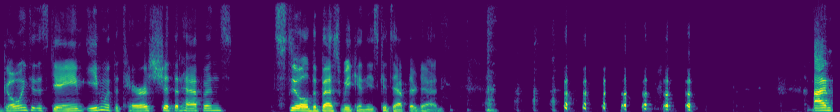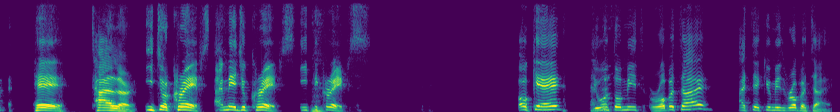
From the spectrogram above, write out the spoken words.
going to this game, even with the terrorist shit that happens, still the best weekend these kids have their dad. I'm hey Tyler, eat your crepes. I made you crepes. Eat the crepes. Okay. You want to meet Robotai? I take you meet Robotai.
